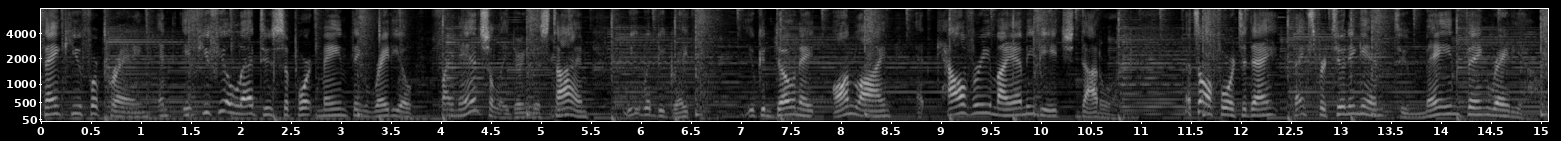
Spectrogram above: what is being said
Thank you for praying, and if you feel led to support Main Thing Radio financially during this time, we would be grateful. You can donate online at calvarymiamibeach.org. That's all for today. Thanks for tuning in to Main Thing Radio.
